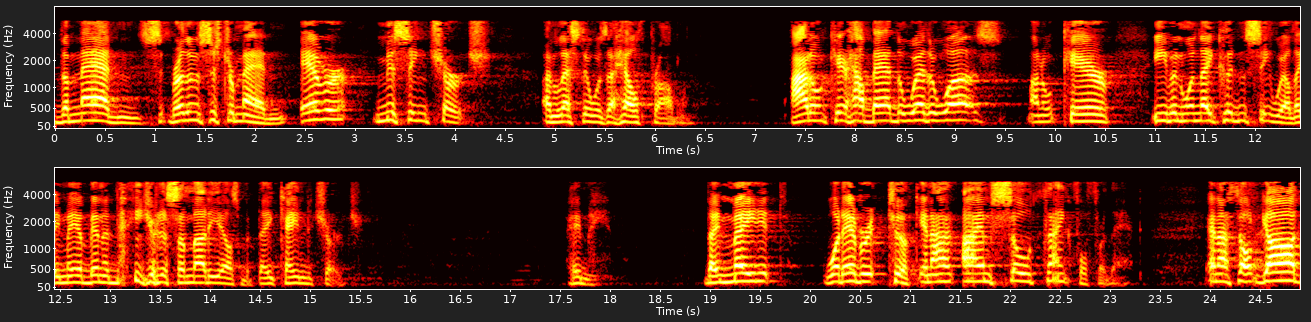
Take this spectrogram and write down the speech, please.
the Maddens, brother and sister Madden, ever missing church unless there was a health problem. I don't care how bad the weather was. I don't care even when they couldn't see well. They may have been a danger to somebody else, but they came to church. Amen. They made it whatever it took. And I, I am so thankful for that. And I thought, God,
